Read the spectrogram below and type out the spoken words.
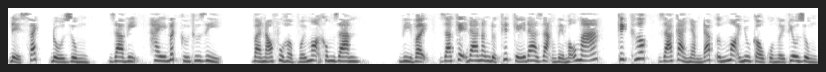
để sách, đồ dùng, gia vị, hay bất cứ thứ gì. Và nó phù hợp với mọi không gian. Vì vậy, giá kệ đa năng được thiết kế đa dạng về mẫu mã, kích thước, giá cả nhằm đáp ứng mọi nhu cầu của người tiêu dùng.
